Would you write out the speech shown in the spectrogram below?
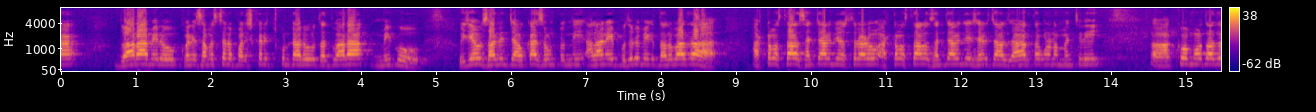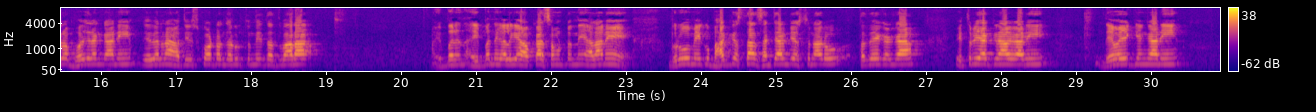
ద్వారా మీరు కొన్ని సమస్యలు పరిష్కరించుకుంటారు. తద్వారా మీకు విజయం సాధించే అవకాశం ఉంటుంది. అలానే బుధుడు మీకు తర్వాత అష్టమస్థాలు సంచారం చేస్తున్నాడు. అష్టమస్థాలు సంచారం చేసేది చాలా జాగ్రత్తగా ఉండడం మంచిది. ఎక్కువ మోతాదులో భోజనం కానీ ఏదైనా తీసుకోవటం జరుగుతుంది. తద్వారా ఇబ్బంది ఇబ్బంది కలిగే అవకాశం ఉంటుంది. అలానే గురువు మీకు భాగ్యస్థా సంచారం చేస్తున్నారు. తదేకంగా పితృయజ్ఞాలు కానీ దేవయజ్ఞం కానీ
